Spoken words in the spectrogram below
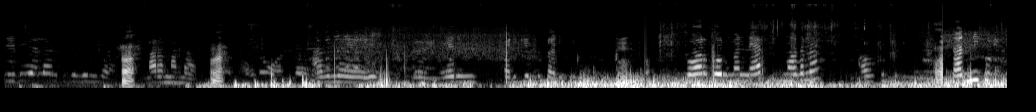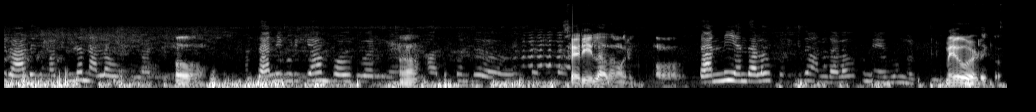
செடியெல்லாம் இருக்குது. மரமெல்லாம் ஆ அதில் ஏறி கடிக்கிறது கடிக்கிறது ம் போகிறக்கு ஒரு மணி நேரத்துக்கு முதல்ல தண்ணி குடிக்கிற ஆடுங்க மட்டும்தான் நல்லா ஊக்குமா ஓ. தண்ணி குடிக்காம போகுது வருங்க. அது கொஞ்சம் சரியில்லை. சரியில்லாதவங்க இருக்கும் ஓ. தண்ணி எந்த அளவுக்கு குடிக்குதோ அந்த அளவுக்கு மேவும் எடுக்கும். மேவு எடுக்கும்.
